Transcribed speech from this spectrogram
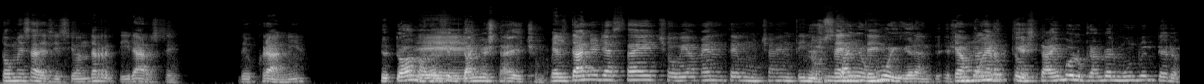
tome esa decisión de retirarse de Ucrania. De todas maneras, el eh, daño está hecho. El daño ya está hecho, obviamente, mucha gente inocente. Es un daño muy grande. Es que un daño que está involucrando al mundo entero.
